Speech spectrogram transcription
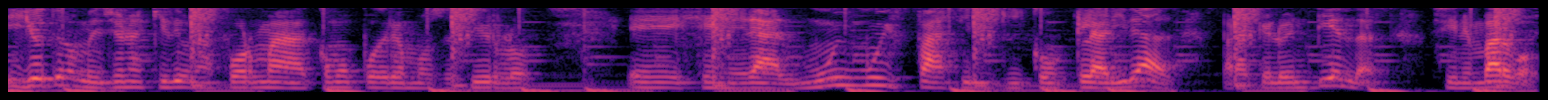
Y yo te lo menciono aquí de una forma, ¿cómo podríamos decirlo? Eh, general, muy, muy fácil y con claridad para que lo entiendas. Sin embargo,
